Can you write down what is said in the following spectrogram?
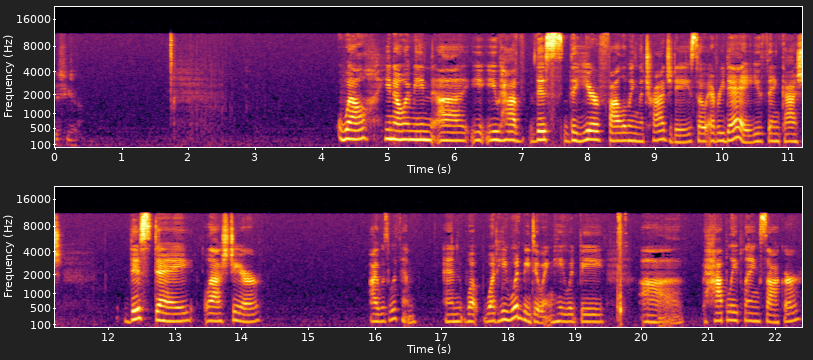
this year? Well, you know, I mean, uh, you, you, have this the year following the tragedy, so every day you think, gosh, this day last year, I was with him, and what what he would be doing, he would be uh, happily playing soccer,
